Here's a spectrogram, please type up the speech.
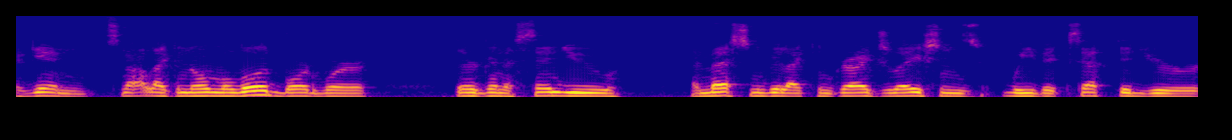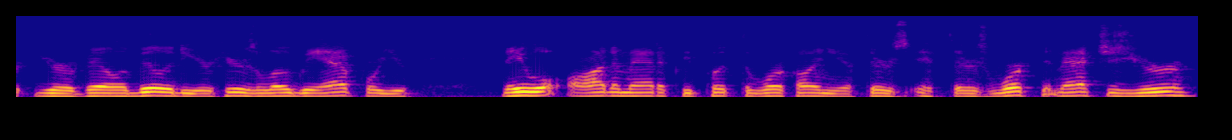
again it's not like a normal load board where they're going to send you a message and be like congratulations we've accepted your your availability or here's a load we have for you they will automatically put the work on you. If there's if there's work that matches your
